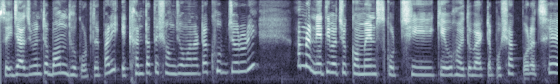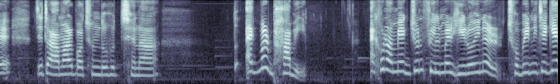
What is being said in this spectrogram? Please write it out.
so এই জাজমেন্টটা বন্ধ করতে পারি, এখানটাতে সংযম আনাটা খুব জরুরি। আমরা নেতিবাচক কমেন্টস করছি, কেউ হয়তো বা একটা পোশাক পরেছে, যেটা আমার পছন্দ হচ্ছে না। তো একবার ভাবি এখন আমি একজন ফিল্মের হিরোইনের ছবির নিচে গিয়ে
